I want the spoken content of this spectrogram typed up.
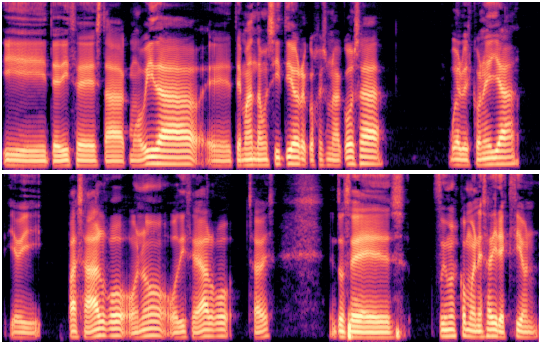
y te dice esta movida, eh, te manda a un sitio, recoges una cosa, vuelves con ella y hoy pasa algo o no, o dice algo, ¿sabes? Entonces fuimos como en esa dirección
